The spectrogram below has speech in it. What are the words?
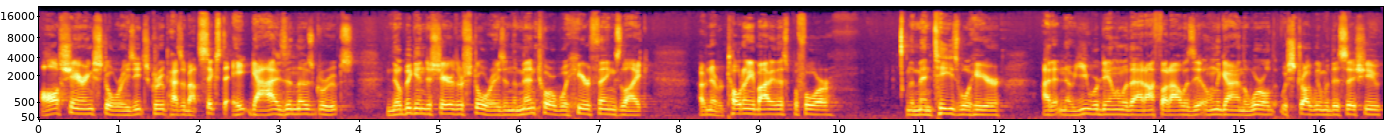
all sharing stories. Each group has about six to eight guys in those groups, and they'll begin to share their stories. And the mentor will hear things like, I've never told anybody this before. The mentees will hear, I didn't know you were dealing with that. I thought I was the only guy in the world that was struggling with this issue.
